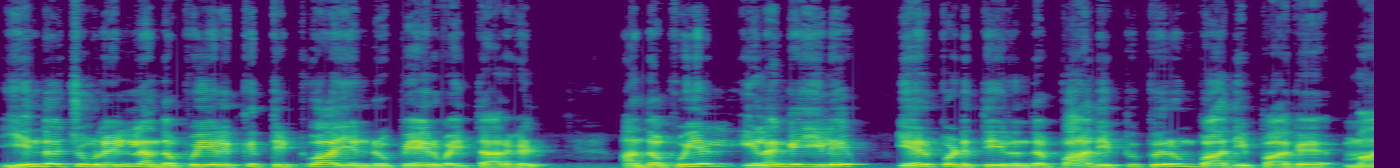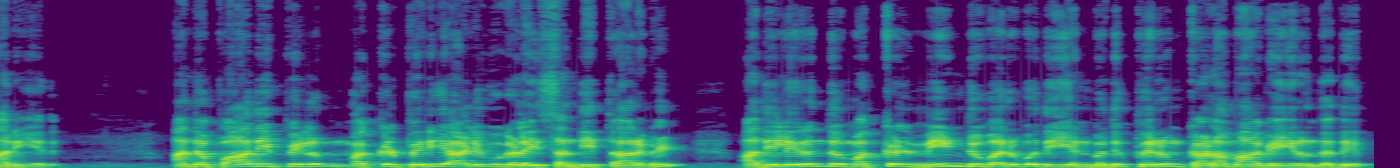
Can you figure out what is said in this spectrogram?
இந்த சூழலில் அந்த புயலுக்கு திட்வா என்று பெயர் வைத்தார்கள். அந்த புயல் இலங்கையிலே ஏற்படுத்தியிருந்த பாதிப்பு பெரும் பாதிப்பாக மாறியது. அந்த பாதிப்பிலும் மக்கள் பெரிய அழிவுகளை சந்தித்தார்கள். அதிலிருந்து மக்கள் மீண்டு வருவது என்பது பெரும் களமாக இருந்தது.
